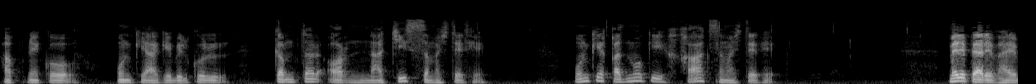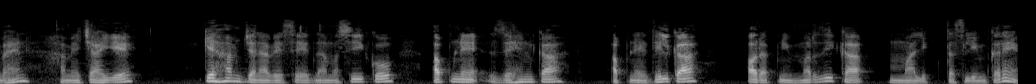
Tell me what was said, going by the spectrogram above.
اپنے کو ان کے آگے بالکل کمتر اور ناچیز سمجھتے تھے۔ ان کے قدموں کی خاک سمجھتے تھے۔ میرے پیارے بھائی بہن، ہمیں چاہیے کہ ہم جناب سیدنا مسیح کو اپنے ذہن کا، اپنے دل کا اور اپنی مرضی کا مالک تسلیم کریں۔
